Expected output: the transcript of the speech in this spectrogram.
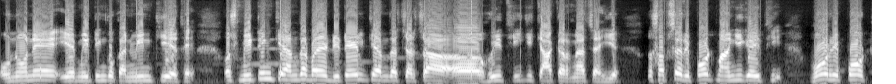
उन्होंने ये मीटिंग को कन्वीन किए थे। उस मीटिंग के अंदर बड़े डिटेल के अंदर चर्चा हुई थी कि क्या करना चाहिए। तो सबसे रिपोर्ट मांगी गई थी। वो रिपोर्ट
